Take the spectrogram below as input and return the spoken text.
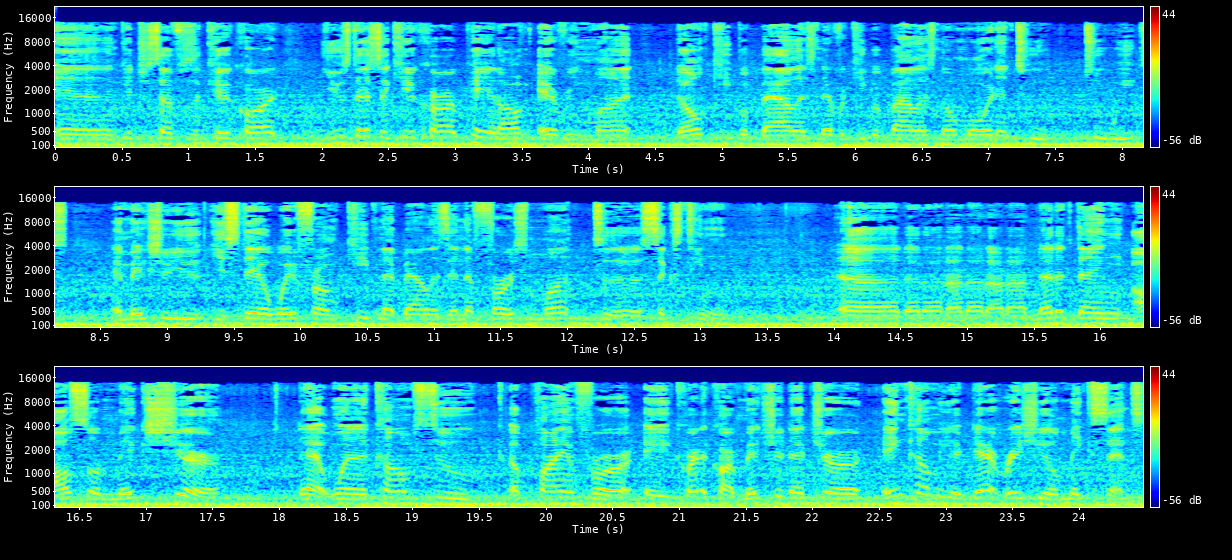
and get yourself a secure card. Use that secure card pay it off every month. Don't keep a balance never keep a balance no more than two two weeks. And make sure you, you stay away from keeping that balance in the first month to 16 uh, da, da, da, Another thing, also make sure that when it comes to applying for a credit card, make sure that your income and your debt ratio makes sense.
